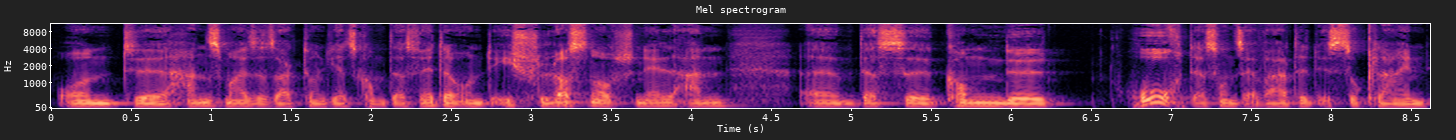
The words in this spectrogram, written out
Und äh, Hans Meiser sagte, und jetzt kommt das Wetter. Und ich schloss noch schnell an, äh, das äh, kommende Hoch, das uns erwartet, ist so klein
